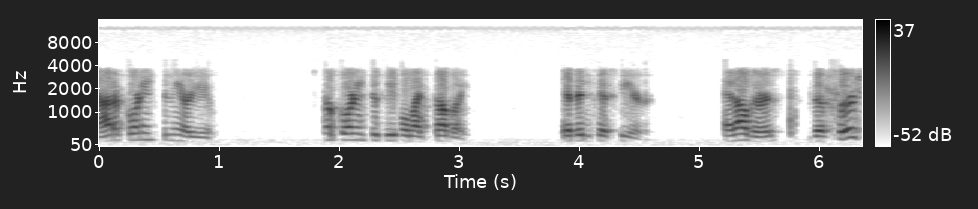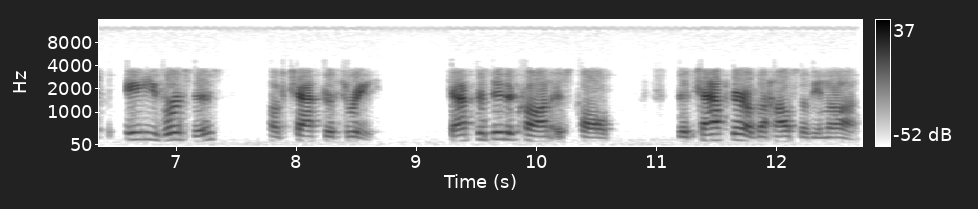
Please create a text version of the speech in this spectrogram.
not according to me or you, according to people like Tabari, Ibn Kathir, and others, the first 80 verses of chapter 3. Chapter 3 of the Quran is called the chapter of the house of Imran.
